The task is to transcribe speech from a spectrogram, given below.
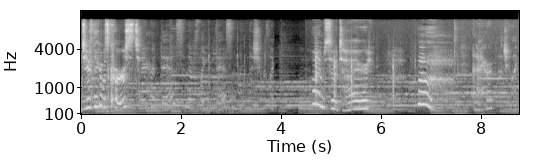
Do you think it was cursed? And I heard this, and there was like this, and then she was like, I'm so tired. and I heard that she like,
